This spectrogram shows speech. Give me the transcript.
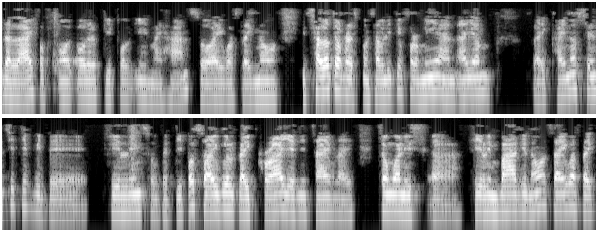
the life of all other people in my hands. So I was like, no, it's a lot of responsibility for me, and I am like kind of sensitive with the feelings of the people. So I will like cry anytime like someone is uh, feeling bad, you know. So I was like,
